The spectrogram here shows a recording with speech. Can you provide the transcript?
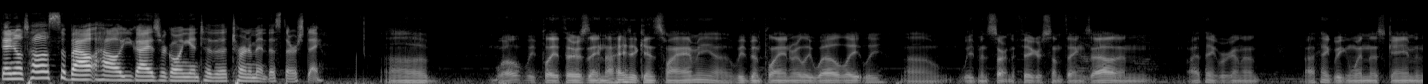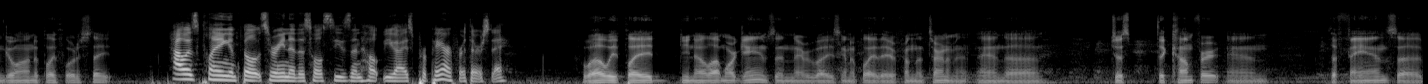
Daniel, tell us about how you guys are going into the tournament this Thursday. Uh, well, we play Thursday night against Miami. Uh, we've been playing really well lately. Uh, we've been starting to figure some things out, and I think we're gonna. I think we can win this game and go on to play Florida State. How has playing in Phillips Arena this whole season helped you guys prepare for Thursday? Well, we've played you know a lot more games than everybody's going to play there from the tournament, and uh, just the comfort and the fans uh,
